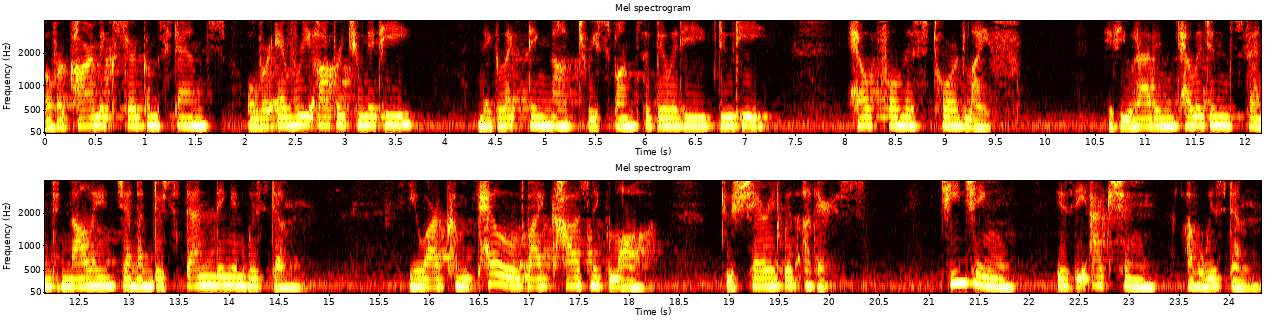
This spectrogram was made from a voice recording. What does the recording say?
over karmic circumstance, over every opportunity, neglecting not responsibility, duty, helpfulness toward life. If you have intelligence and knowledge and understanding and wisdom, you are compelled by cosmic law to share it with others. Teaching is the action of wisdom.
